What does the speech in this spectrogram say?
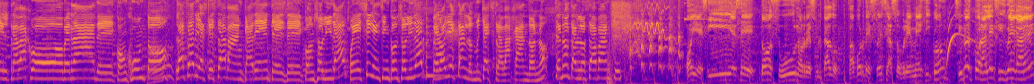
el trabajo, ¿verdad?, de conjunto. Las áreas que estaban carentes de consolidar, pues siguen sin consolidar, pero ahí están los muchachos trabajando, ¿no? Se notan los avances. Oye, sí, ese 2-1 resultado favor de Suecia sobre México. Si no es por Alexis Vega, ¿eh?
